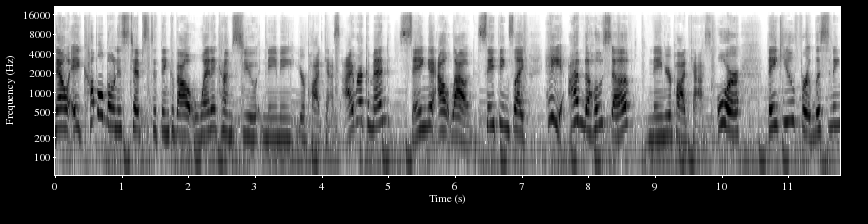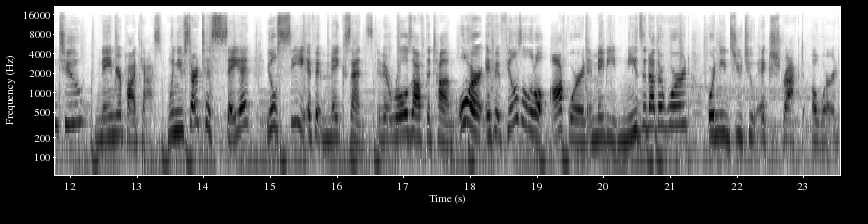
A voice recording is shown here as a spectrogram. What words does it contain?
Now, a couple bonus tips to think about when it comes to naming your podcast. I recommend saying it out loud. Say things like, Hey, I'm the host of Name Your Podcast, or Thank you for listening to Name Your Podcast. When you start to say it, you'll see if it makes sense, if it rolls off the tongue, or if it feels a little awkward and maybe needs another word or needs you to extract a word.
